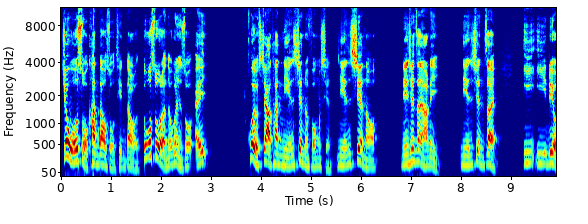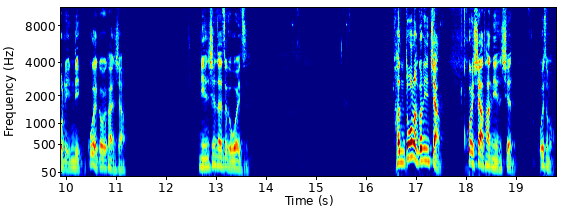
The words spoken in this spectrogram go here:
就我所看到、所听到的，多数人都跟你说：“哎，会有下探年线的风险。年线哦，年线在哪里？年线在一一六零零。我给各位看一下，年线在这个位置。很多人跟你讲会下探年线，为什么？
